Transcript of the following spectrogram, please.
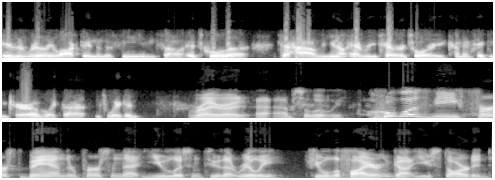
isn't really locked into the scene. So it's cool to to have you know every territory kind of taken care of like that. It's wicked. Right, right, A- absolutely. Who was the first band or person that you listened to that really fueled the fire and got you started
